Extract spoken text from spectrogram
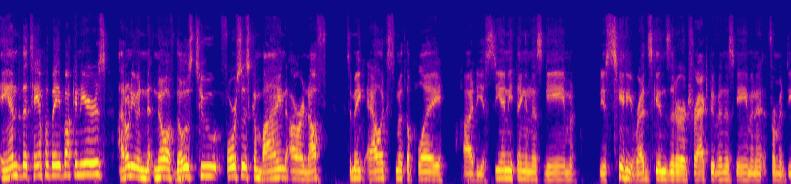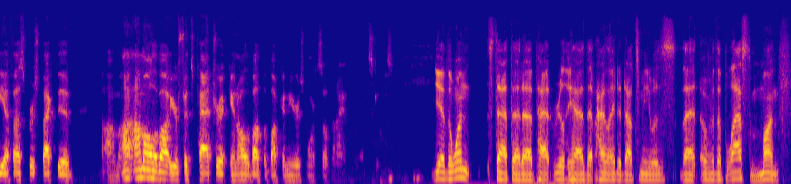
and the Tampa Bay Buccaneers. I don't even know if those two forces combined are enough to make Alex Smith a play. Uh, do you see anything in this game? Do you see any Redskins that are attractive in this game and from a DFS perspective? Um, I, am all about your Fitzpatrick and all about the Buccaneers more so than I am the Redskins. Yeah, the one stat that uh, Pat really had that highlighted out to me was that over the last month,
